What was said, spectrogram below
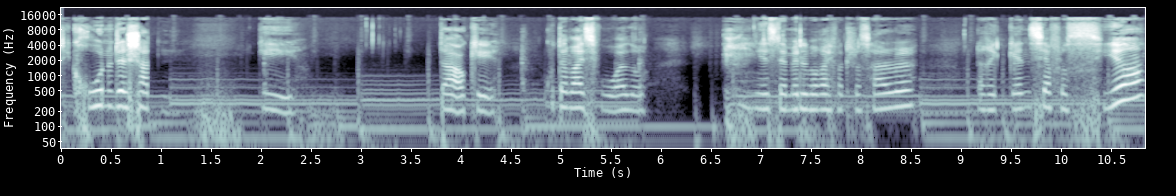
Die Krone der Schatten. G. Da, okay. Gut, dann weiß ich wo. Also, hier ist der Mittelbereich von Schloss Hyrule. Der Regentia-Fluss hier.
